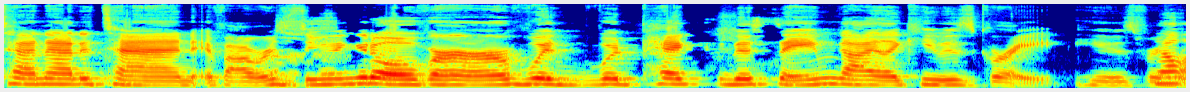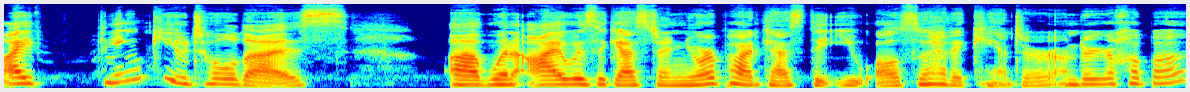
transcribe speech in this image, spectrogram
10 out of 10 if i was doing it over would would pick the same guy like he was great he was really now i think you told us uh, when i was a guest on your podcast that you also had a cantor under your chuppah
